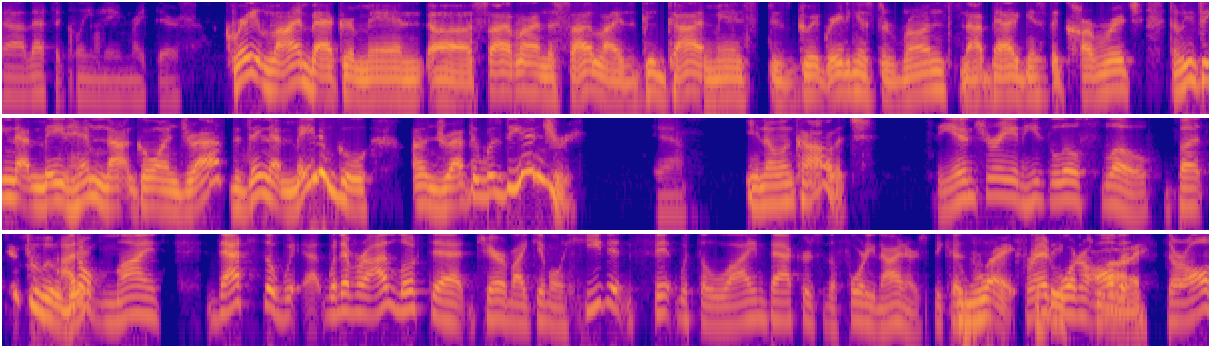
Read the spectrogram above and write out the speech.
uh, that's a clean name right there. Great linebacker, man. Uh, sideline to sidelines, good guy, man. It's, it's great, great against the run, not bad against the coverage. The only thing that made him not go undrafted, the thing that made him go undrafted was the injury. Yeah, You know, in college, the injury, and he's a little slow, but just a little. I bit. don't mind. That's the way. Whenever I looked at Jeremiah Gemmel, he didn't fit with the linebackers of the 49ers because Right, Fred Warner, all fly. the, they're all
